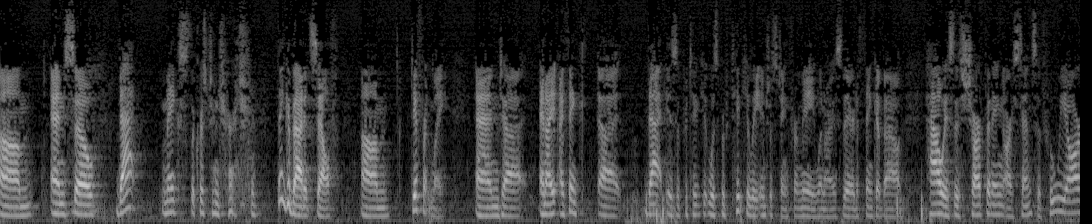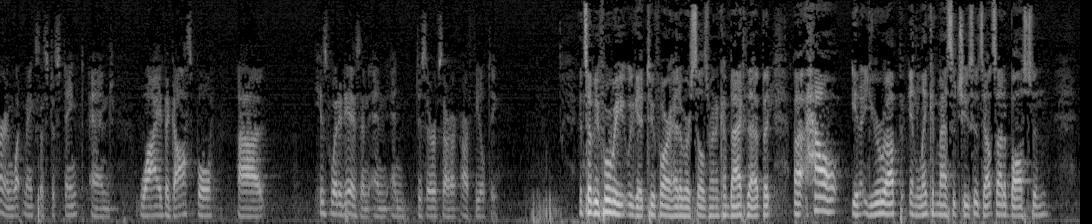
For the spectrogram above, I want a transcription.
Um, and so that makes the Christian church think about itself um, differently. And, uh, and I, I think uh, that is a particu- was particularly interesting for me when I was there to think about how is this sharpening our sense of who we are and what makes us distinct and why the gospel uh, is what it is and, and, and deserves our, our fealty. And so, before we, we get too far ahead of ourselves, we're going to come back to that. But uh, how you know you grew up in Lincoln, Massachusetts, outside of Boston,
